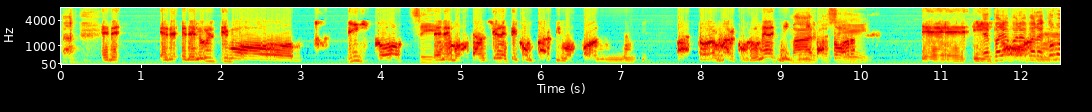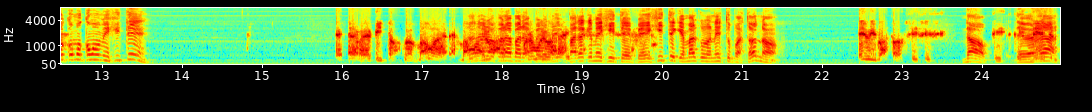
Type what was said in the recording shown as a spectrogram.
en el, en, el último disco tenemos canciones que compartimos con Pastor Marco Brunet, mi, Marco, pastor. Sí. Eh, y eh, para, para, para, ¿cómo, cómo, cómo me dijiste? repito, vamos a vamos no, no, para, para, para, ¿qué me dijiste? ¿Me dijiste que Marco no es tu pastor? No. Es mi pastor, sí, sí, sí. No, de verdad.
